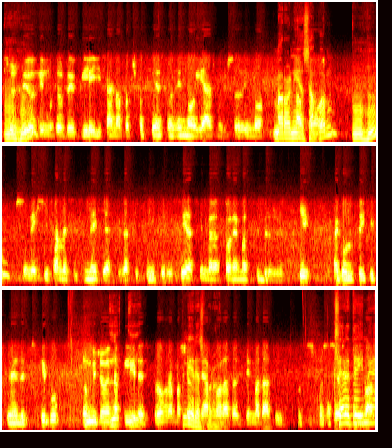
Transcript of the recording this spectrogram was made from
στους mm-hmm. δύο δήμους οι οποίοι πλήγησαν από τις φωτιές στο Δήμο Ιάσμου και στο Δήμο Μαρονία Σαπών. Mm-hmm. Συνεχίσαμε στη συνέχεια στη δασική υπηρεσία. Σήμερα τώρα είμαστε στην πυροσβεστική. Ακολουθεί και η συνέντευξη τύπου. Νομίζω ένα πλήρες πρόγραμμα σε ό,τι αφορά τα ζητήματα της προστασίας Ξέρετε, του είναι...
